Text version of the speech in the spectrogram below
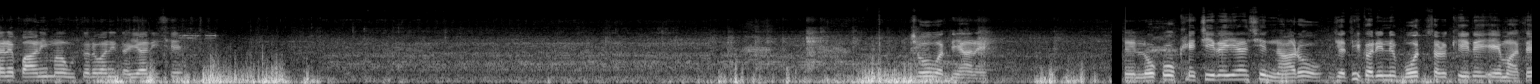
અને પાણીમાં ઉતરવાની તૈયારી છે. જો અત્યારે લોકો ખેંચી રહ્યા છે, નારો, જેથી કરીને બોટ સરખી રહે એ માટે.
